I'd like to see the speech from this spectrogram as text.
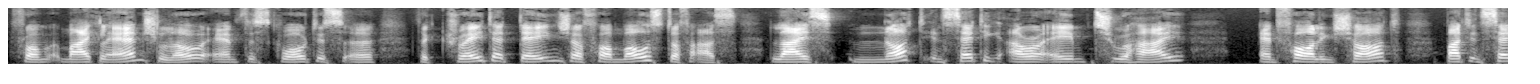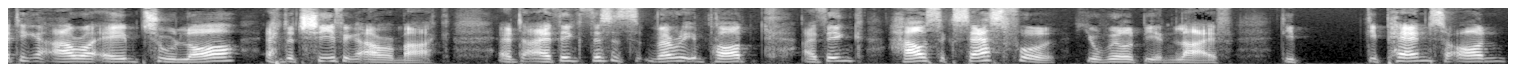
from Michelangelo, and this quote is uh, The greater danger for most of us lies not in setting our aim too high and falling short, but in setting our aim too low and achieving our mark. And I think this is very important. I think how successful you will be in life de- depends on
